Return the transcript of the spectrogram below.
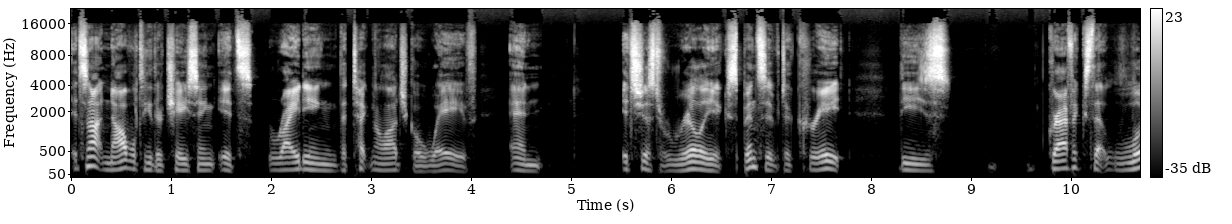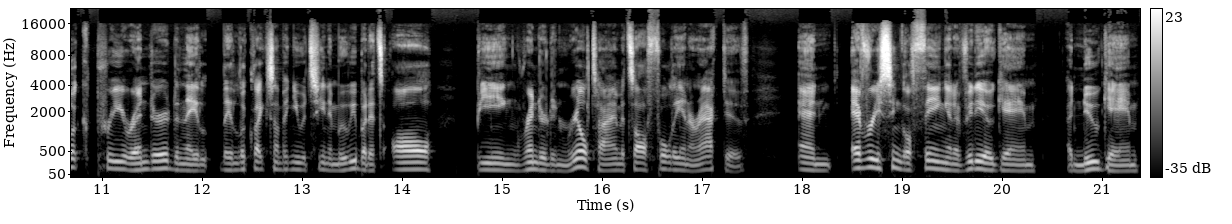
it's not novelty they're chasing; it's riding the technological wave, and it's just really expensive to create these graphics that look pre-rendered and they they look like something you would see in a movie, but it's all being rendered in real time. It's all fully interactive, and every single thing in a video game, a new game,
